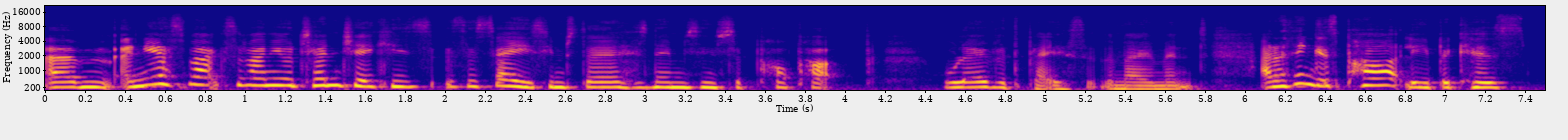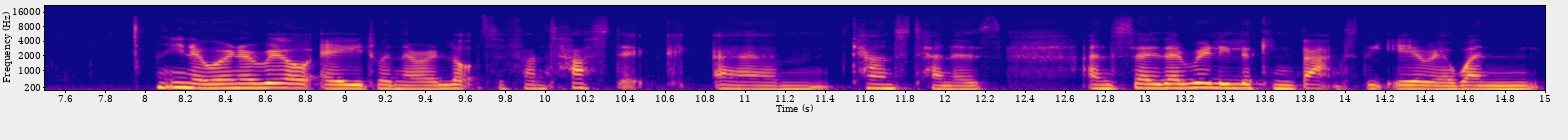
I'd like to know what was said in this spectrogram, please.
Um, and yes, Max Emanuel Cencic, he's, as I say, he seems to, his name seems to pop up all over the place at the moment. And I think it's partly because you know, we're in a real age when there are lots of fantastic um, countertenors. And so they're really looking back to the era when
